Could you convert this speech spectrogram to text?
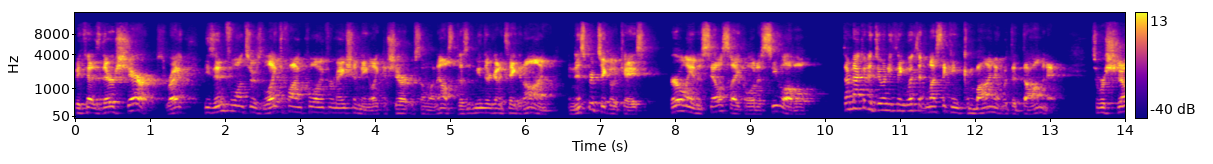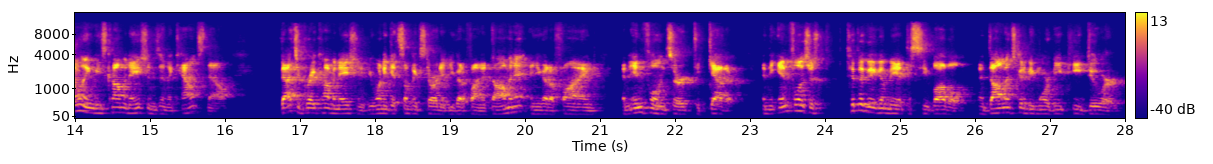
because they're sharers, right? These influencers like to find cool information. They like to share it with someone else. Doesn't mean they're going to take it on. In this particular case, early in the sales cycle at a C level, they're not going to do anything with it unless they can combine it with the dominant. So we're showing these combinations in accounts now. That's a great combination. If you want to get something started, you got to find a dominant and you got to find an influencer together. And the influencer is typically going to be at the C level, and dominant's going to be more VP doer,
